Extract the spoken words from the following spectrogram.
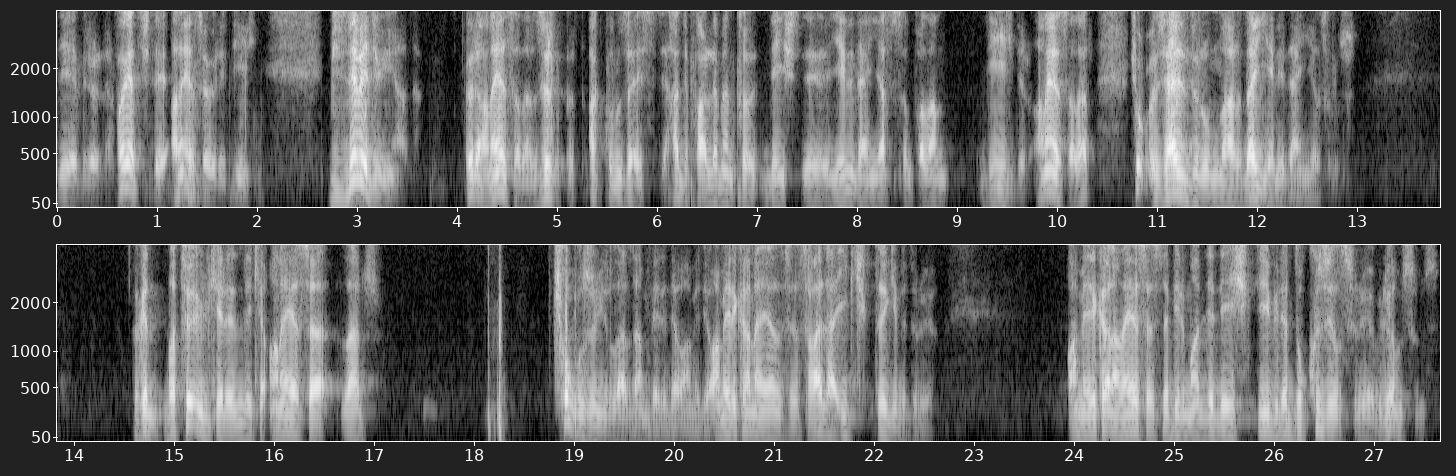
diyebilirler. Fakat işte anayasa öyle değil. Bizde ve dünyada öyle anayasalar zırt pırt aklımıza esti. Hadi parlamento değişti, yeniden yazsın falan değildir. Anayasalar çok özel durumlarda yeniden yazılır. Bakın Batı ülkelerindeki anayasalar çok uzun yıllardan beri devam ediyor. Amerikan Anayasası hala ilk çıktığı gibi duruyor. Amerikan Anayasası'nda bir madde değişikliği bile 9 yıl sürüyor biliyor musunuz?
